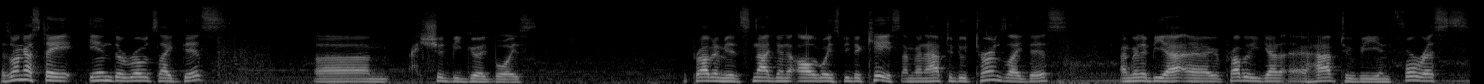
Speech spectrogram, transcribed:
As long as I stay in the roads like this, um, I should be good, boys. The problem is it's not gonna always be the case. I'm gonna have to do turns like this. I'm gonna be uh, uh, probably gonna uh, have to be in forests,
